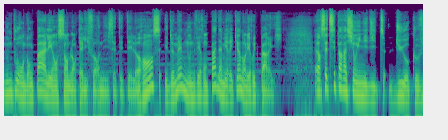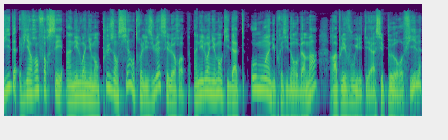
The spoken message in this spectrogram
Nous ne pourrons donc pas aller ensemble en Californie cet été, Laurence, et de même, nous ne verrons pas d'Américains dans les rues de Paris. Alors cette séparation inédite due au Covid vient renforcer un éloignement plus ancien entre les US et l'Europe, un éloignement qui date au moins du président Obama, rappelez-vous il était assez peu europhile,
